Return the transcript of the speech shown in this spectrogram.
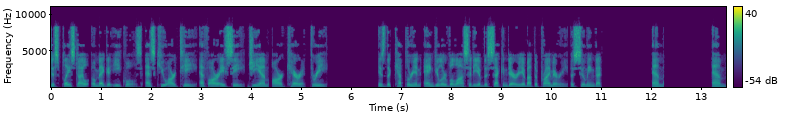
Display style omega equals sqrt frac gm r caret 3 is the Keplerian angular velocity of the secondary about the primary assuming that m m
